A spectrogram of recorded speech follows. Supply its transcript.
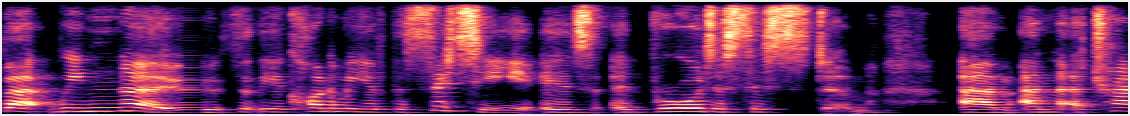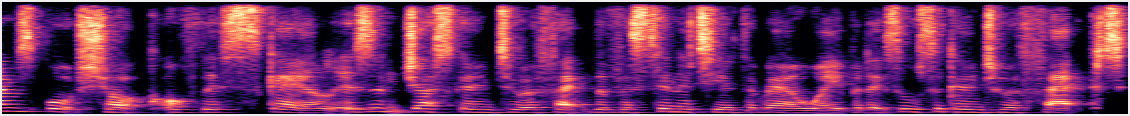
But we know that the economy of the city is a broader system um, and a transport shock of this scale isn't just going to affect the vicinity of the railway, but it's also going to affect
